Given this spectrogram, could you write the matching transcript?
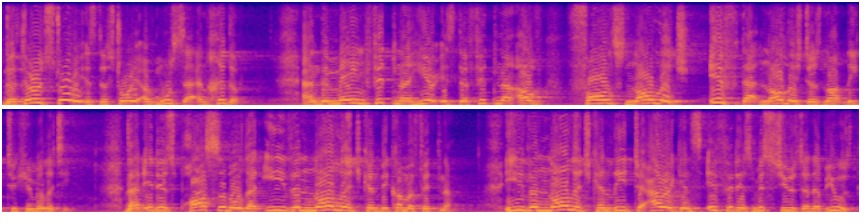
The third story is the story of Musa and Khidr. And the main fitna here is the fitna of false knowledge if that knowledge does not lead to humility. That it is possible that even knowledge can become a fitna. Even knowledge can lead to arrogance if it is misused and abused.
